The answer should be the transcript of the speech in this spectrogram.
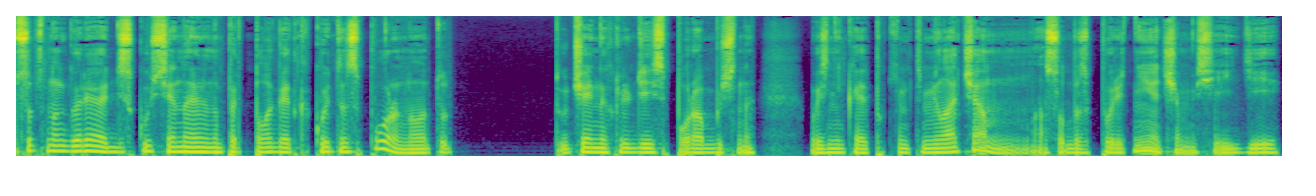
собственно говоря, дискуссия, наверное, предполагает какой-то спор, но тут у чайных людей спор обычно возникает по каким-то мелочам, особо спорить не о чем, все идеи,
